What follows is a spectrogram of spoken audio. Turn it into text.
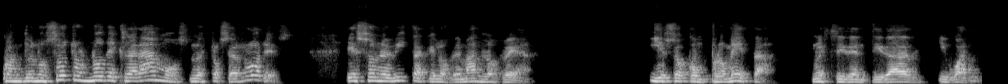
cuando nosotros no declaramos nuestros errores, eso no evita que los demás los vean. Y eso comprometa nuestra identidad igual.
